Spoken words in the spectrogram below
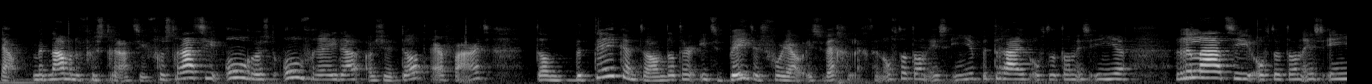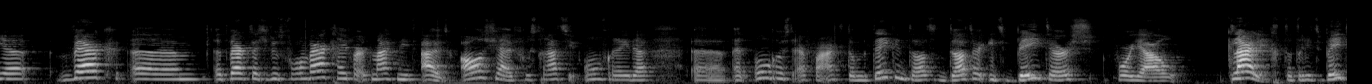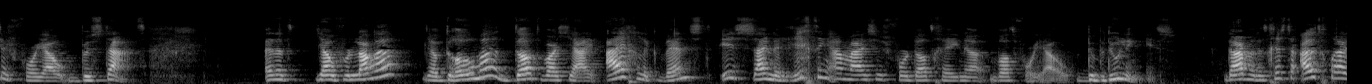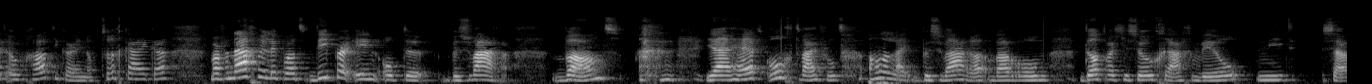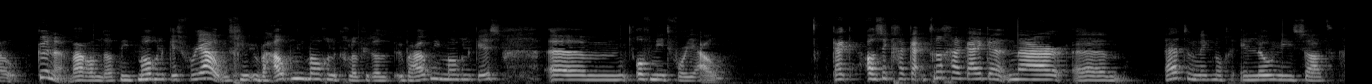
ja, met name de frustratie. Frustratie, onrust, onvrede, als je dat ervaart, dan betekent dan dat er iets beters voor jou is weggelegd. En of dat dan is in je bedrijf, of dat dan is in je relatie, of dat dan is in je werk, ehm, het werk dat je doet voor een werkgever, het maakt niet uit. Als jij frustratie, onvrede uh, en onrust ervaart, dan betekent dat dat er iets beters voor jou klaar ligt. Dat er iets beters voor jou bestaat. En het, jouw verlangen, jouw dromen, dat wat jij eigenlijk wenst, is, zijn de richtingaanwijzers voor datgene wat voor jou de bedoeling is. Daar hebben we het gisteren uitgebreid over gehad. Die kan je nog terugkijken. Maar vandaag wil ik wat dieper in op de bezwaren. Want jij hebt ongetwijfeld allerlei bezwaren waarom dat wat je zo graag wil niet zou kunnen. Waarom dat niet mogelijk is voor jou. Misschien überhaupt niet mogelijk. Geloof je dat het überhaupt niet mogelijk is? Um, of niet voor jou. Kijk, als ik ga terug ga kijken naar um, hè, toen ik nog in Loni zat.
